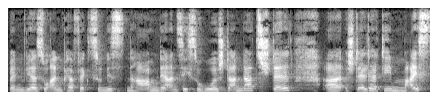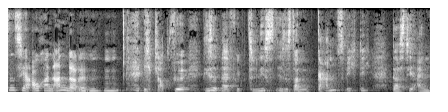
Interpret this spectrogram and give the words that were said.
wenn wir so einen Perfektionisten haben, der an sich so hohe Standards stellt, äh, stellt er die meistens ja auch an andere. Ich glaube, für diese Perfektionisten ist es dann ganz wichtig, dass die ein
